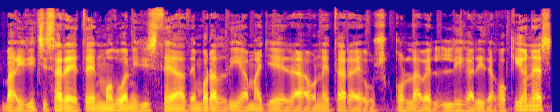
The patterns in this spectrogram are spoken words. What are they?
ba, iritsi zareten moduan iristea denboraldia maiera honetara Eusko Label Ligari dagokionez,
